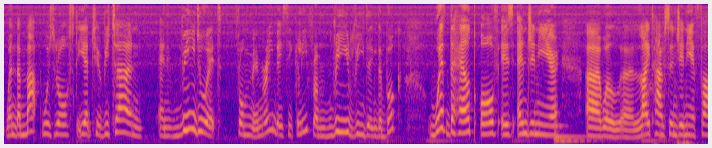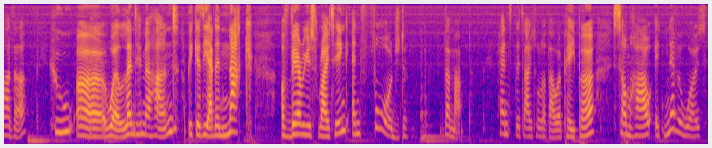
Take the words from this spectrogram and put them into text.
when the map was lost, he had to return and redo it from memory, basically, from rereading the book, with the help of his engineer uh, well, uh, lighthouse engineer father, who, uh, well, lent him a hand because he had a knack of various writing and forged the map. Hence the title of our paper, Somehow It Never Was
